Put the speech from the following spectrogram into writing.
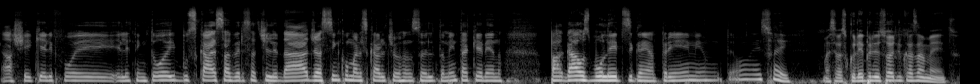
Achei que ele foi. Ele tentou ir buscar essa versatilidade, assim como a Scarlett Johansson, ele também tá querendo pagar os boletos e ganhar prêmio. Então é isso aí. Mas você vai escolher pelo sonho de um casamento.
